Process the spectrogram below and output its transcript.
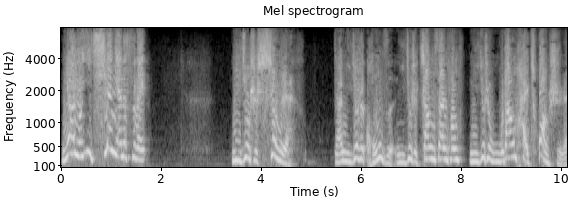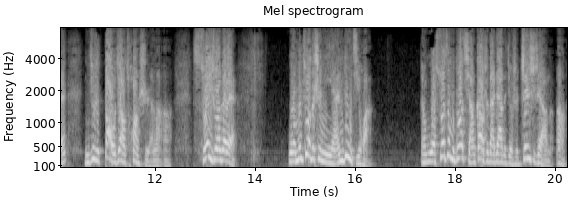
你要有一千年的思维，你就是圣人啊！你就是孔子，你就是张三丰，你就是武当派创始人，你就是道教创始人了啊！所以说，各位，我们做的是年度计划。我说这么多，想告诉大家的就是，真是这样的啊！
